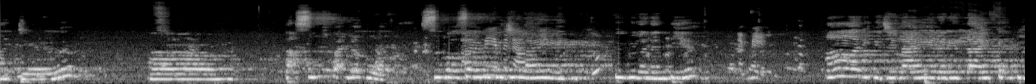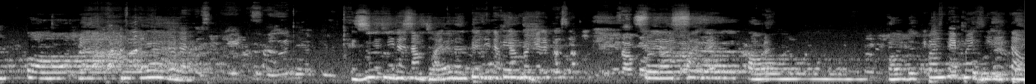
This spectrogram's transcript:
ada um, tak sempat nak buat. Sebab saya ada kerja lain. tunggulah nanti ya. Ambil. ah ada kerja lain ada live kat TikTok lah kan Dia ambil. Zul tunggu sekejap ya nanti Dia nak mungkin Siti. saya rasa tahun tahun depan kita boleh plan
